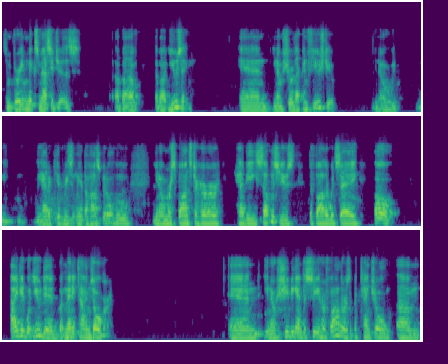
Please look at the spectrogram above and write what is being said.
some very mixed messages about about using and you know i'm sure that confused you. You know we we we had a kid recently at the hospital who you know in response to her heavy substance use the father would say oh i did what you did but many times over. And you know she began to see her father as a potential um,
